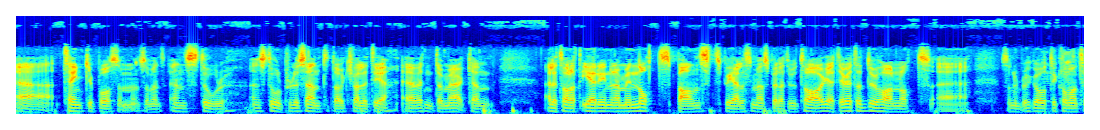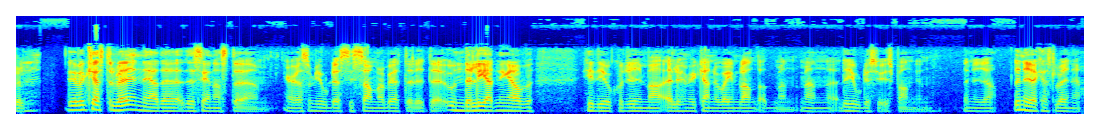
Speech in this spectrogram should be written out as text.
eh, tänker på som, som ett, en, stor, en stor producent av kvalitet. Jag vet inte om jag kan eller talat erinra mig något spanskt spel som jag spelat överhuvudtaget. Jag vet att du har något uh, som du brukar återkomma till. Det är väl Castlevania det, det senaste som gjordes i samarbete lite under ledning av Hideo Kojima, eller hur mycket han nu var inblandad, men, men det gjordes ju i Spanien, det nya, det nya Castlevania.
